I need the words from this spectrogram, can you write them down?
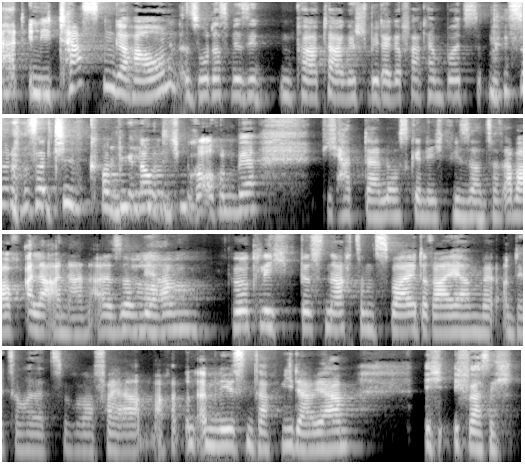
hat in die Tasten gehauen, so dass wir sie ein paar Tage später gefragt haben, willst, willst du in unser Team kommen? Genau, dich brauchen wir. Die hat da losgelegt wie sonst was, aber auch alle anderen. Also oh. wir haben wirklich bis nachts um zwei, drei haben wir, und jetzt haben wir jetzt sogar Feierabend machen und am nächsten Tag wieder. Wir haben, ich, ich weiß nicht,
